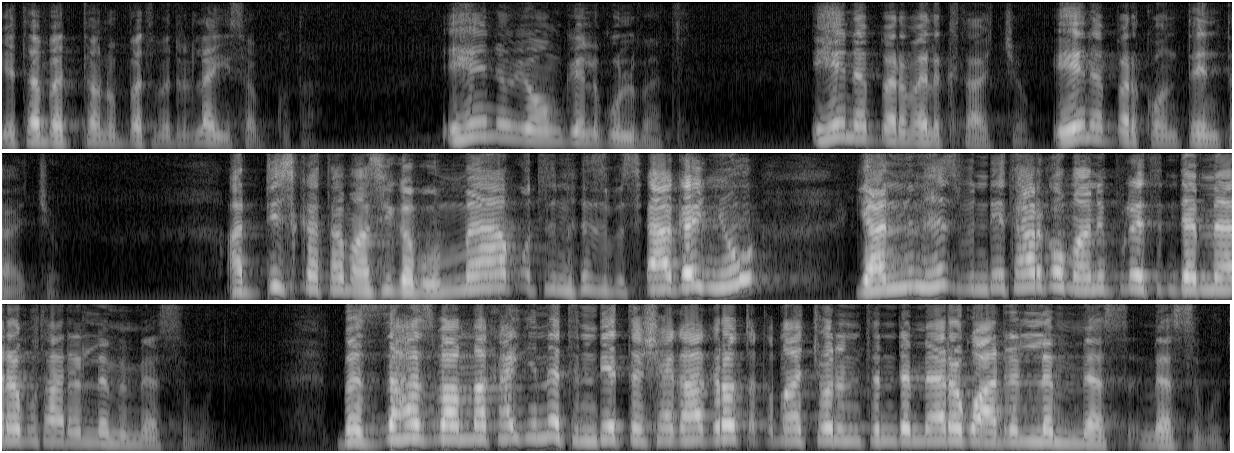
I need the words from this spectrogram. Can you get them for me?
የተበተኑበት ምድር ላይ ይሰብኩታል። ይሄ ነው የወንጌል ጉልበት። ይሄ ነበር መልእክታቸው። ይሄ ነበር ኮንቴንታቸው። አዲስ ከተማ ሲገቡ የማያውቁትን ህዝብ ሲያገኙ ያንን ህዝብ እንዴት አድርገው ማኒፑሌት እንደሚያደርጉት አይደለም የሚያስቡት። በዛ ህዝብ አማካኝነት እንዴት ተሸጋግረው ጥቅማቸውን እንትን እንደሚያደርጉ አይደለም የሚያስቡት።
